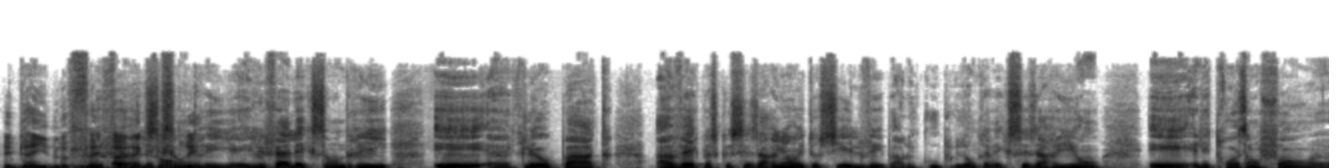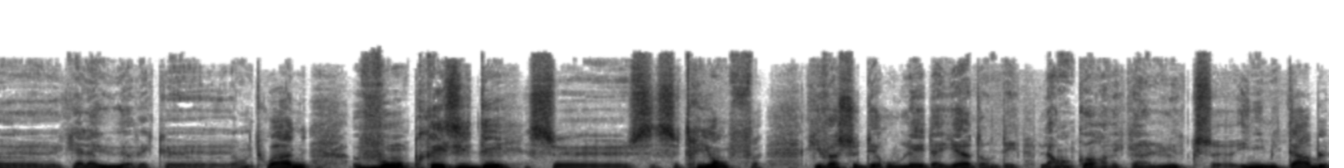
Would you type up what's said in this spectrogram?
eh bien il le fait, à Alexandrie. Il le fait à Alexandrie et euh, Cléopâtre avec, parce que Césarion est aussi élevé par le couple, donc avec Césarion et les trois enfants euh, qu'elle a eus avec euh, Antoine, vont présider ce, triomphe qui va se dérouler d'ailleurs dans des, là encore avec un luxe inimitable.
